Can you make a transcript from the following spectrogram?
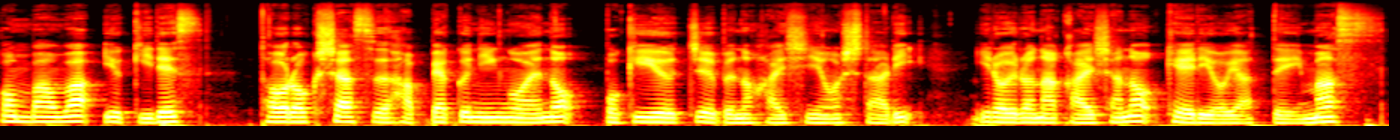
こんばんは、ゆきです。登録者数800人超えの簿記 YouTube の配信をしたり、いろいろな会社の経理をやっています。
